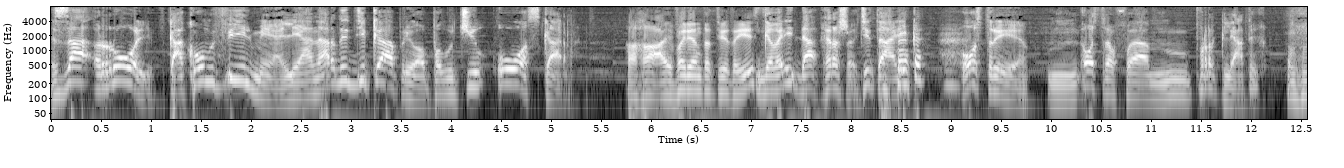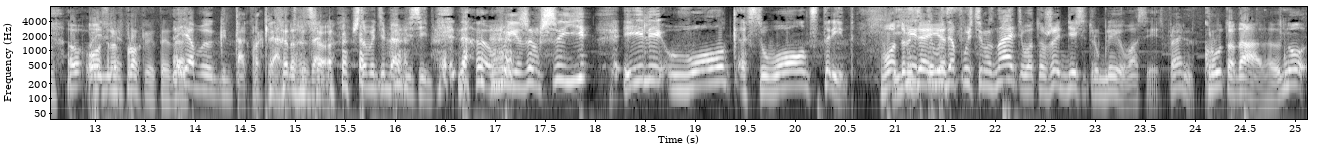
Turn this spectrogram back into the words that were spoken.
За роль в каком фильме Леонардо Ди Каприо получил Оскар? Ага, а вариант ответа есть? Говорить, да, хорошо. Титаник, острые, остров эм, проклятых, Остров Или- проклятый, да? Я буду так, проклятый, чтобы тебя. Да, Выживший или волк с Уолл-стрит. Вот, друзья, если вы, допустим, знаете, вот уже 10 рублей у вас есть, правильно? Круто, да. Ну,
